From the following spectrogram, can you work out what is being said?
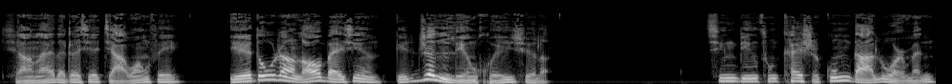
抢来的这些假王妃，也都让老百姓给认领回去了。清兵从开始攻打鹿耳门。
